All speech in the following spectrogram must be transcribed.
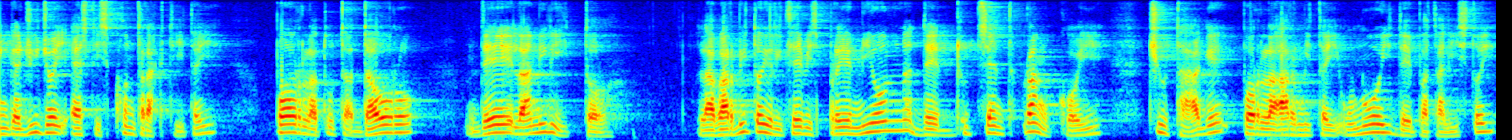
engagigioi estis contractitei por la tuta dauro de la milito. La barbitoi ricevis premion de ducent francoi ciutage por la armitei unuoi de batalistoi,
